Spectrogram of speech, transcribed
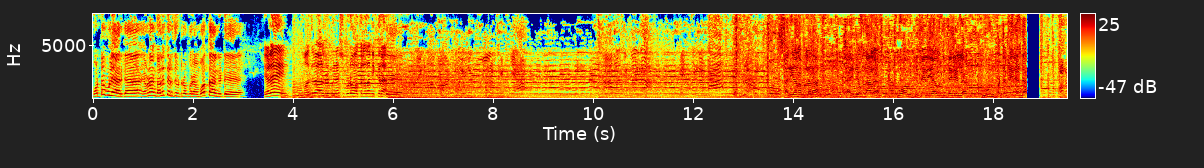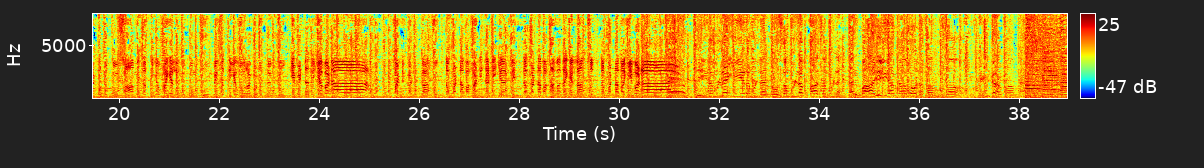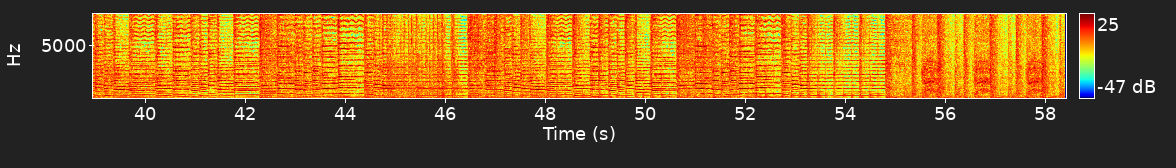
பொட்ட புள்ளையா இருக்க? எவனா கழுத்து எடுத்து விட்டுற போறேன்? போத்தாங்கிட்டு ஏலே மதுரை ஆள்ற மீனாட்சி கூட ஒத்தல தான் நிக்கிற சரியான பிள்ளடா. தைரியம்னால ஓ விட்டு தெரிய விட்டு தெரியல ஊரு பட்ட கொடுத்து சாமி சத்தியம் வயலுக்கும் பூமி சத்தியம் உரம் கொடுத்து தூக்கி விட்டது எவடா? கட்டு கட்டுக்கா குத்த பண்ணவ அடிதடிய சித்த பண்ணவ அவதையெல்லாம் சுத்த பண்ணவ இவடா. ஈரமுள்ள ஈரமுள்ள ரோசமுள்ள பாசமுள்ள கருப்பாயி அக்காவோட வம்சம் எங்க வம்சம்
